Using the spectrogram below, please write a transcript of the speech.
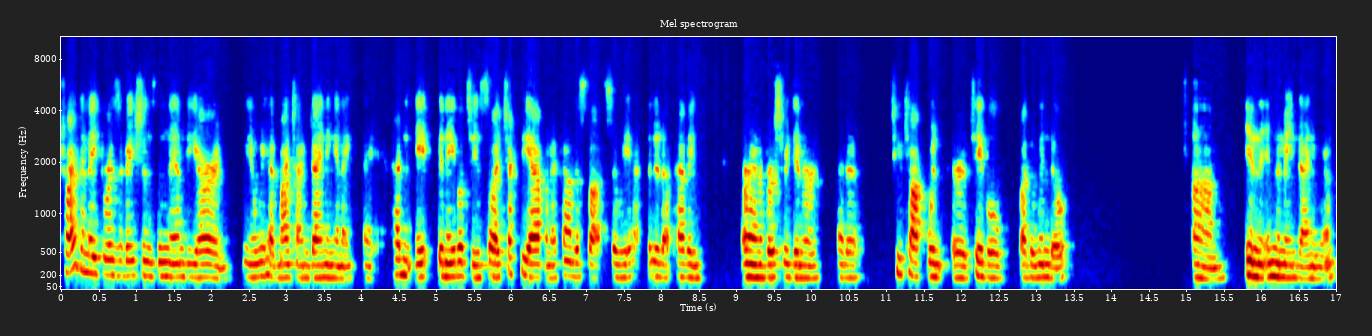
tried to make reservations in the MDR, and you know we had my time dining, and I, I hadn't been able to. So I checked the app and I found a spot. So we ended up having our anniversary dinner at a two top win- or table by the window um, in the in the main dining room.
